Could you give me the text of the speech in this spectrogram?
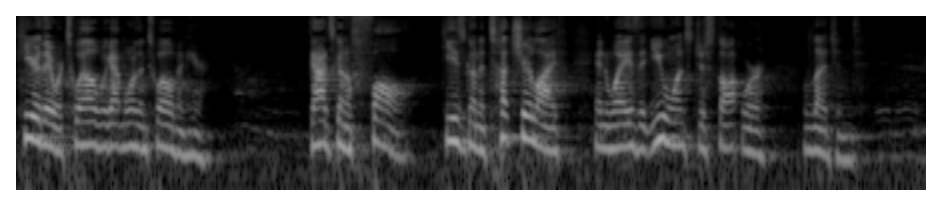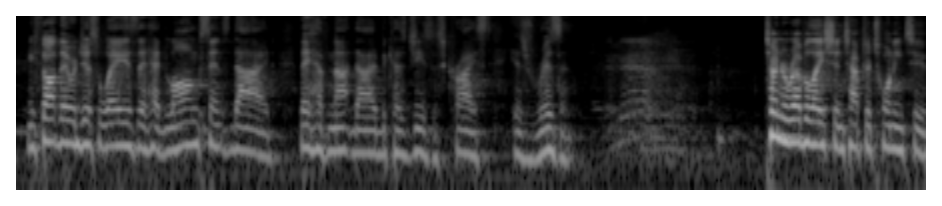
Here there were 12. We got more than 12 in here. God's going to fall. He's going to touch your life in ways that you once just thought were legend. You thought they were just ways that had long since died. They have not died because Jesus Christ is risen. Turn to Revelation chapter 22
